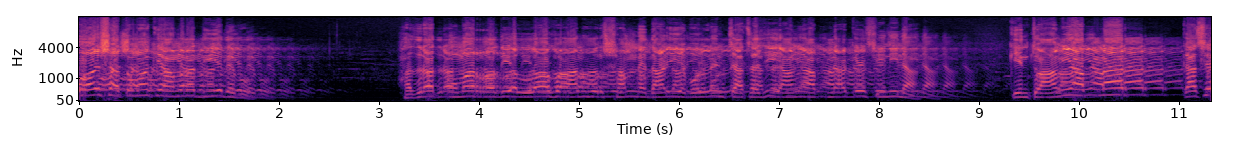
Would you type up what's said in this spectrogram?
পয়সা তোমাকে আমরা দিয়ে দেব। হযরত ওমর রাদিয়াল্লাহু আনহুর সামনে দাঁড়িয়ে বললেন, চাচাজি, আমি আপনাকে চিনি না। কিন্তু আমি আপনার কাছে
